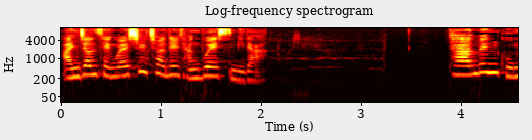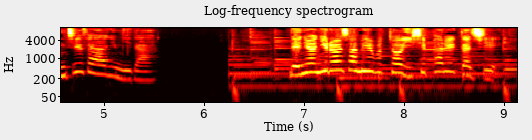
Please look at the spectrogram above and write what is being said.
안전생활 실천을 당부했습니다. 다음은 공지사항입니다. 내년 1월 3일부터 28일까지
